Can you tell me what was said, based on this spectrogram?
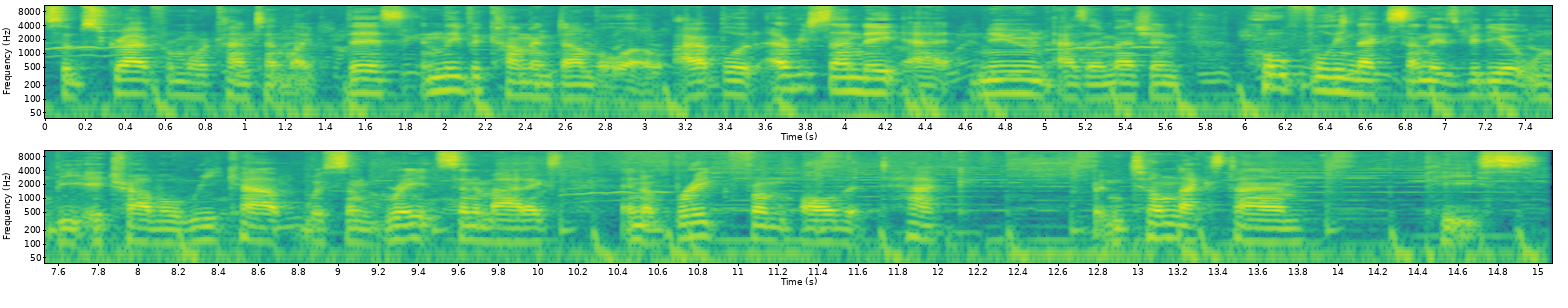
subscribe for more content like this, and leave a comment down below. I upload every Sunday at noon, as I mentioned. Hopefully next Sunday's video will be a travel recap with some great cinematics and a break from all the tech. But until next time, peace.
